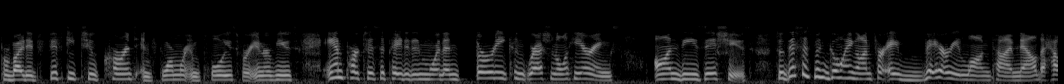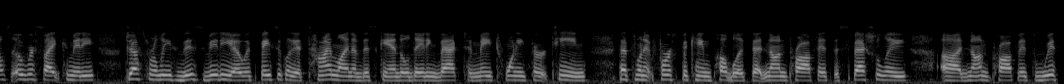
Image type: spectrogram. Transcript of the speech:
provided 52 current and former employees for interviews, and participated in more than 30 congressional hearings on these issues. So this has been going on for a very long time now. The House Oversight Committee just released this video. It's basically a timeline of the scandal dating back to May 2013. That's when it first became public that nonprofits, especially uh, nonprofits with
